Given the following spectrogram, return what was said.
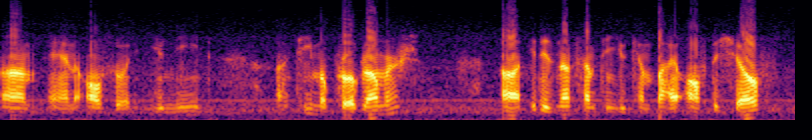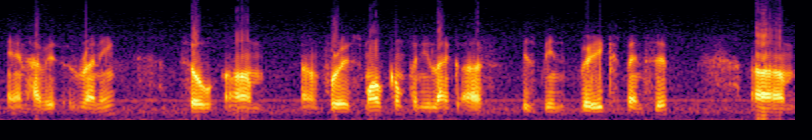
um, and also you need a team of programmers. Uh, it is not something you can buy off the shelf and have it running. So um, um, for a small company like us, it's been very expensive. Um,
